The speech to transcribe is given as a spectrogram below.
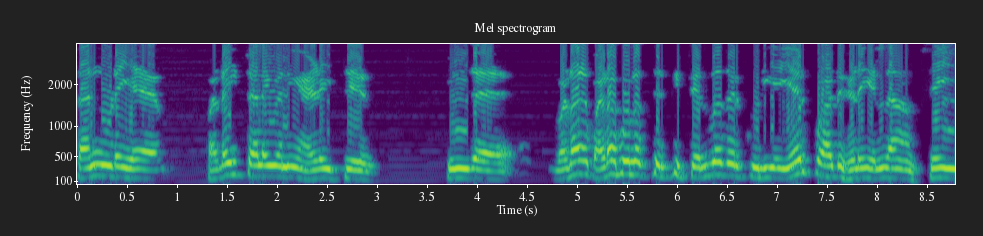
தன்னுடைய படைத்தலைவனை அழைத்து இந்த வட வடபுலத்திற்கு செல்வதற்குரிய ஏற்பாடுகளை எல்லாம் செய்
